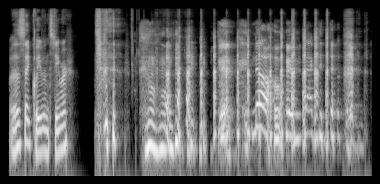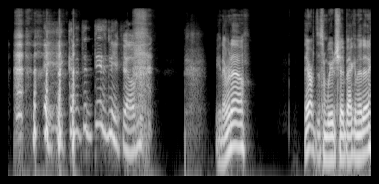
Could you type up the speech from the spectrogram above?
What does it say? Cleveland Steamer? no, in fact it doesn't. Because it's a Disney film. You never know. They were up to some weird shit back in the day.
